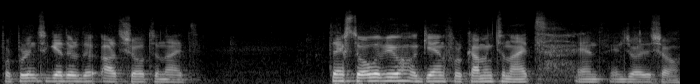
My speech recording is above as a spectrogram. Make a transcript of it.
for putting together the art show tonight. Thanks to all of you again for coming tonight and enjoy the show.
